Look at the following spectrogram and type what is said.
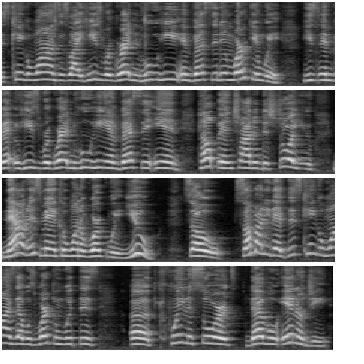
This King of Wands is like he's regretting who he invested in working with. He's inve- he's regretting who he invested in helping try to destroy you. Now this man could want to work with you. So somebody that this King of Wands that was working with this uh Queen of Swords devil energy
